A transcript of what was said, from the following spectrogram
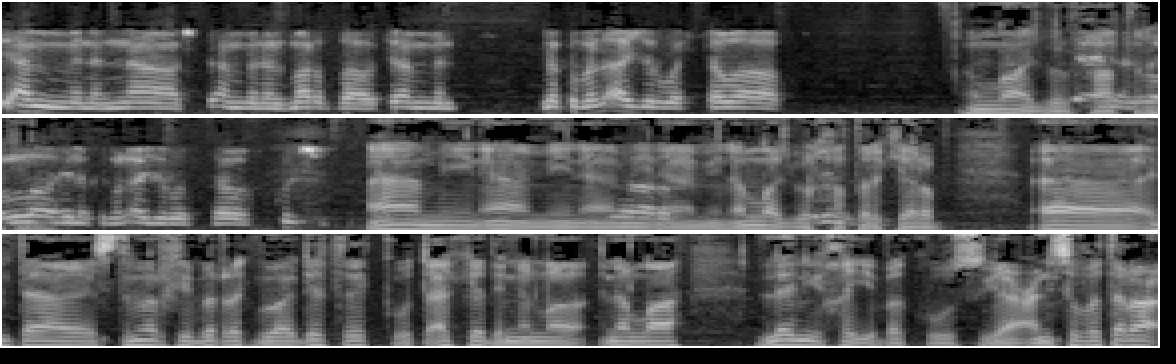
تأمن الناس تأمن المرضى وتأمن لكم الأجر والثواب الله يجبر خاطرك والله لكم الأجر والثواب كل شيء. آمين آمين آمين آمين. الله يجبر خاطرك يا رب. آه أنت استمر في برك بوالدتك وتأكد إن الله إن الله لن يخيبك. يعني سوف ترى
